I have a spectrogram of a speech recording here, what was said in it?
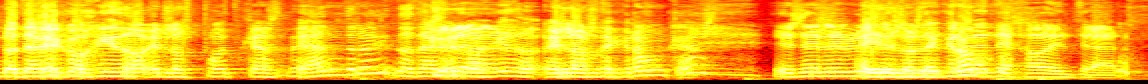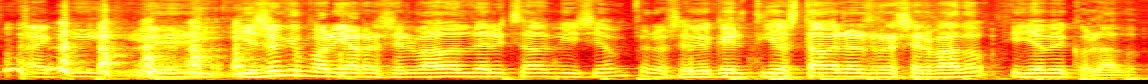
no te había cogido en los podcasts de Android, no te había Claro. cogido en los de Chromecast. Es el único de sitio los de que me han dejado entrar. Aquí, eh, y eso que ponía reservado el derecho de admisión, pero se ve que el tío estaba en el reservado y yo me he colado.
